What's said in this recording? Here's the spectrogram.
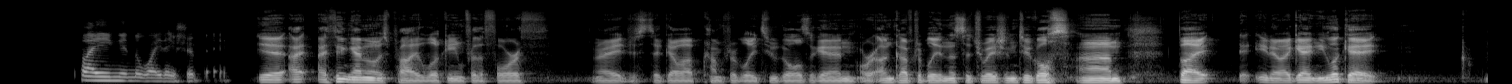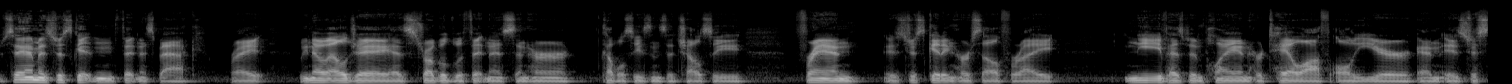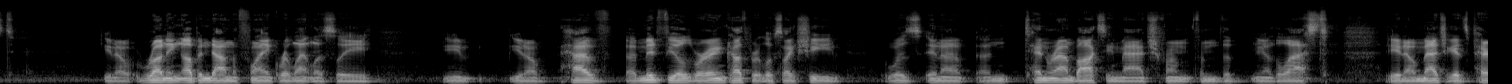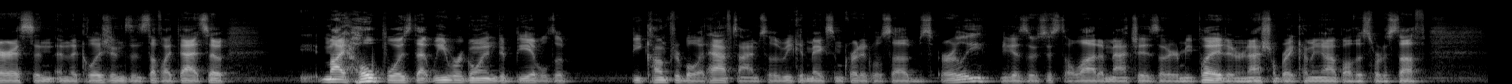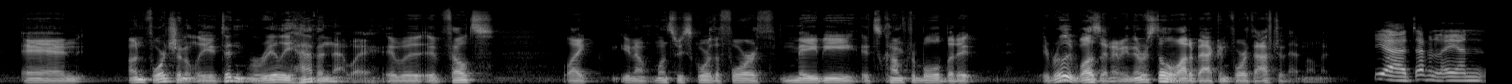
playing in the way they should be. Yeah, I, I think Emma was probably looking for the fourth, right? Just to go up comfortably two goals again, or uncomfortably in this situation, two goals. Um, but, you know, again, you look at Sam is just getting fitness back, right? We know LJ has struggled with fitness in her couple seasons at Chelsea. Fran is just getting herself right. Niamh has been playing her tail off all year and is just, you know, running up and down the flank relentlessly. You you know have a midfield where Erin Cuthbert looks like she was in a, a ten round boxing match from from the you know the last you know match against Paris and, and the collisions and stuff like that. So my hope was that we were going to be able to be comfortable at halftime so that we could make some critical subs early because there's just a lot of matches that are going to be played, international break coming up, all this sort of stuff. And unfortunately, it didn't really happen that way. It was it felt like, you know, once we score the fourth, maybe it's comfortable, but it it really wasn't. I mean, there was still a lot of back and forth after that moment. Yeah, definitely. And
